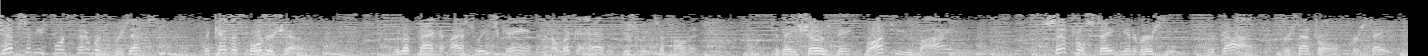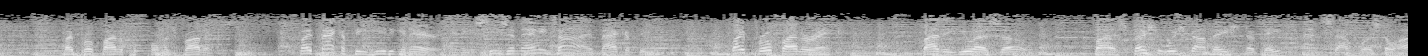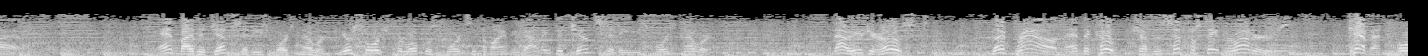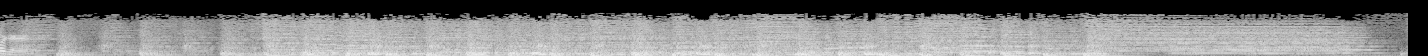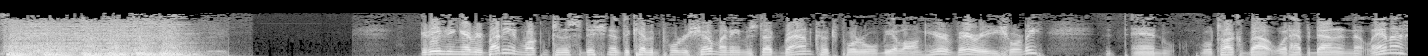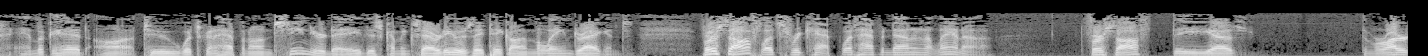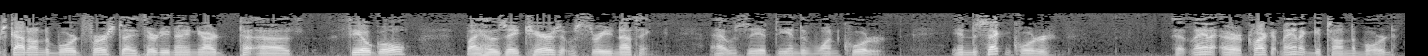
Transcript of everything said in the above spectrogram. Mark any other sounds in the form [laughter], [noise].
Gem City Sports Network presents the Kevin Porter Show. We look back at last week's game and a look ahead at this week's opponent. Today's show is being brought to you by Central State University, for God, for Central, for State, by Profiler Performance Products, by McAfee Heating and Air, any season, any anytime, McAfee, by Profiler Inc., by the USO, by a Special Wish Foundation of Dayton and Southwest Ohio, and by the Gem City Sports Network, your source for local sports in the Miami Valley, the Gem City Sports Network. And now here's your host, Doug Brown, and the coach of the Central State Marauders, Kevin Porter. Good evening, everybody, and welcome to this edition of the Kevin Porter Show. My name is Doug Brown. Coach Porter will be along here very shortly, and we'll talk about what happened down in Atlanta and look ahead uh, to what's going to happen on Senior Day this coming Saturday as they take on the Lane Dragons. First off, let's recap what happened down in Atlanta. First off, the uh, the Marauders got on the board first, a 39-yard t- uh, field goal by Jose Chairs. It was three to nothing. That was the, at the end of one quarter. In the second quarter, Atlanta or Clark Atlanta gets on the board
